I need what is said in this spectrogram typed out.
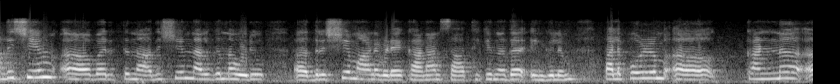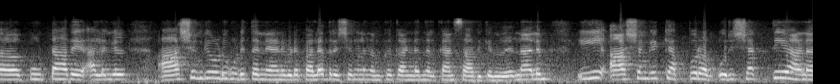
അതിശയം വരുത്തുന്ന അതിശയം നൽകുന്ന ഒരു ആ, ദൃശ്യമാണ് ഇവിടെ കാണാൻ സാധിക്കുന്നത്. എങ്കിലും പലപ്പോഴും കണ്ണ് പൂട്ടാതെ അല്ലെങ്കിൽ ആശങ്കയോടുകൂടി തന്നെയാണ് ഇവിടെ പല ദൃശ്യങ്ങളും നമുക്ക് കണ്ടു നിൽക്കാൻ സാധിക്കുന്നത്. എന്നാലും ഈ ആശങ്കയ്ക്കപ്പുറം ഒരു ശക്തിയാണ്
